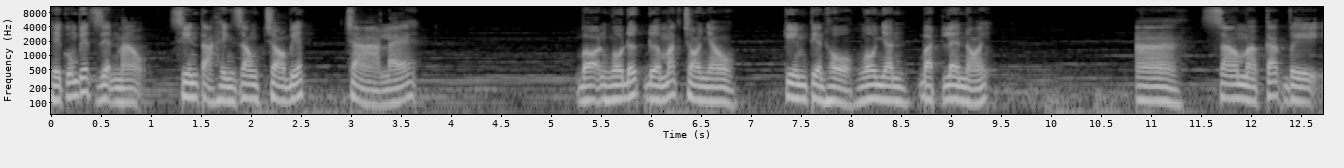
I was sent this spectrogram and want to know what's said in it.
Thì cũng biết diện mạo, Xin tả hình dong cho biết, Chả lẽ Bọn Ngô Đức đưa mắt cho nhau. Kim Tiền Hổ, Ngô Nhân bật lên nói À sao mà các vị,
